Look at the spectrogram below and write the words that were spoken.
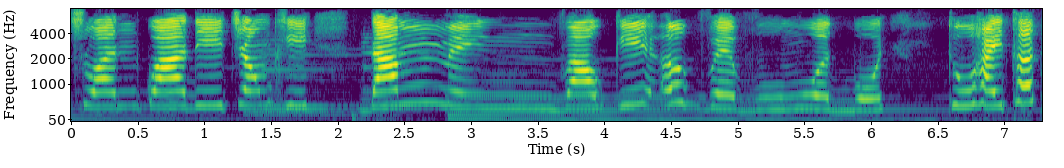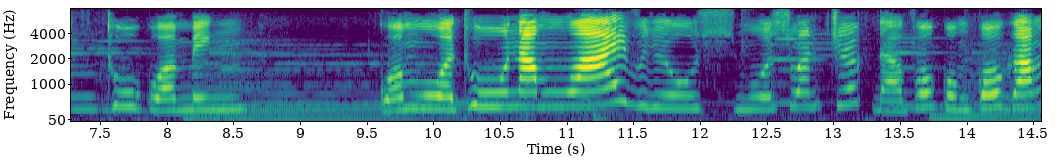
xuân qua đi trong khi đắm mình vào ký ức về vụ mùa bội thu hay thất thu của mình, của mùa thu năm ngoái. Dù mùa xuân trước đã vô cùng cố gắng,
